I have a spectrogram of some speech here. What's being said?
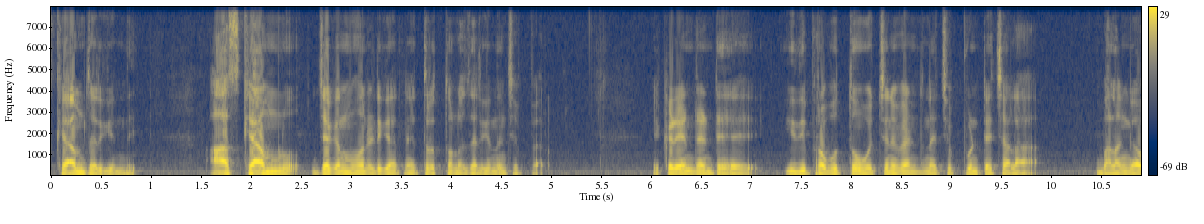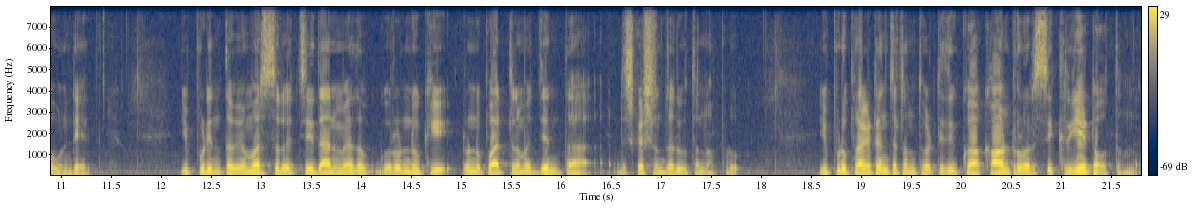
స్కామ్ జరిగింది. ఆ స్కామ్ను జగన్మోహన్ రెడ్డి గారి నేతృత్వంలో జరిగిందని చెప్పారు. ఇక్కడ ఏంటంటే ఇది ప్రభుత్వం వచ్చిన వెంటనే చెప్పుంటే చాలా బలంగా ఉండేది. ఇప్పుడు ఇంత విమర్శలు వచ్చి దాని మీద రెండుకి రెండు పార్టీల మధ్య ఇంత డిస్కషన్ జరుగుతున్నప్పుడు ఇప్పుడు ప్రకటించడంతో ఇది కాంట్రవర్సీ క్రియేట్ అవుతుంది.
